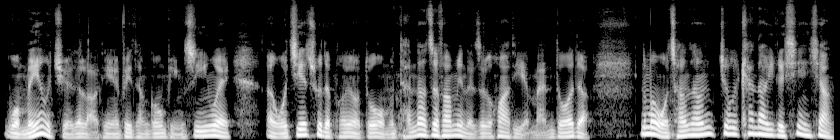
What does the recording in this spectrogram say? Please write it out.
我没有觉得老天爷非常公平，是因为呃我接触的朋友多，我们谈到这方面的这个话题也蛮多的。那么我常常就会看到一个现象，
